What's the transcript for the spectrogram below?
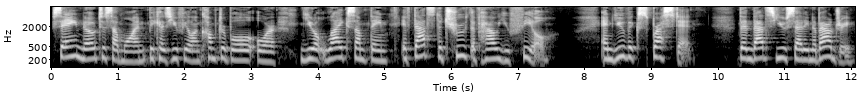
saying no to someone because you feel uncomfortable or you don't like something if that's the truth of how you feel and you've expressed it then that's you setting a boundary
